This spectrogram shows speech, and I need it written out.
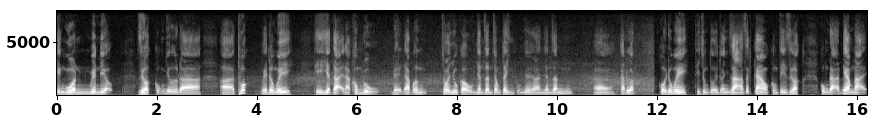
cái nguồn nguyên liệu dược cũng như là à, thuốc về đông y thì hiện tại là không đủ để đáp ứng cho nhu cầu nhân dân trong tỉnh cũng như là nhân dân à, cả nước. Hội đông y thì chúng tôi đánh giá rất cao công ty dược cũng đã đem lại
